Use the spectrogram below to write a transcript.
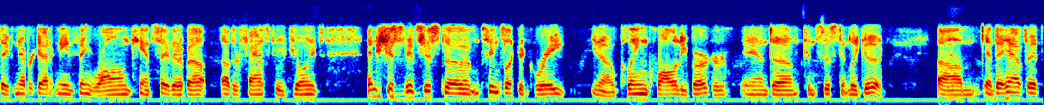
they've never gotten anything wrong. Can't say that about other fast food joints. And it's just mm-hmm. it's just um, seems like a great you know clean quality burger and um, consistently good. Um, and they have it's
